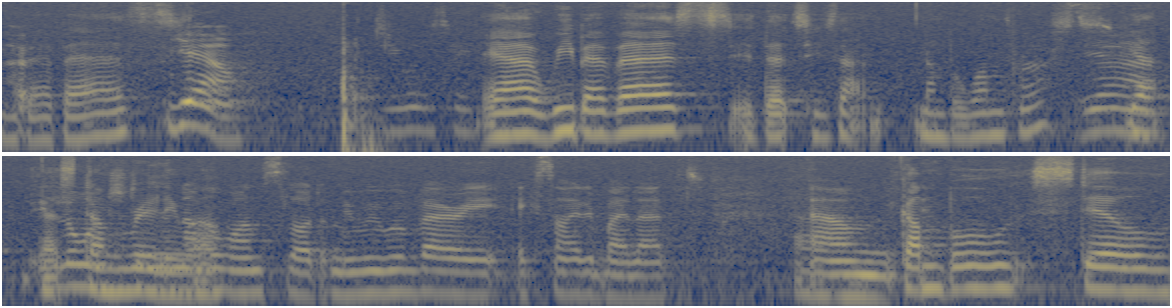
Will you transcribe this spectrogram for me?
We Bare Bears. yeah. Do you want to take? Yeah, We Bare Bears. That's is that number one for us? Yeah, that's it launched done really in the number well. one slot. I mean, we were very excited by that. Um, Um, Gumball still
